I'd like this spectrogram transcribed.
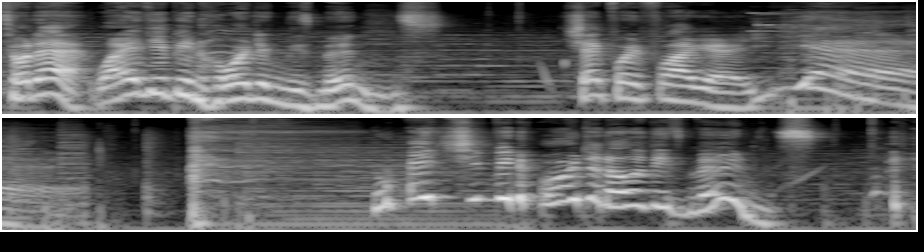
Toadette, why have you been hoarding these moons? Checkpoint flagger. Yeah. why has she been hoarding all of these moons?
